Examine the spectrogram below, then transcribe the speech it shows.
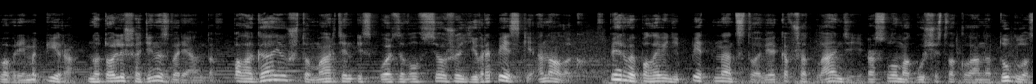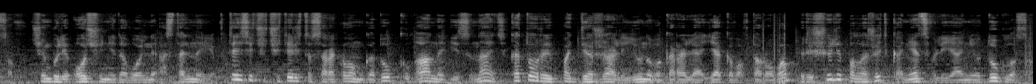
во время пира, но то лишь один из вариантов. Полагаю, что Мартин использовал все же европейский аналог. В первой половине 15 века в Шотландии росло могущество клана Дугласов, чем были очень недовольны остальные. В 1440 году кланы и знать, которые поддержали юного короля Якова II, решили положить конец влиянию Дугласов.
